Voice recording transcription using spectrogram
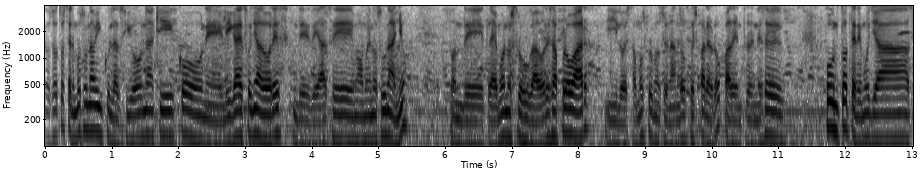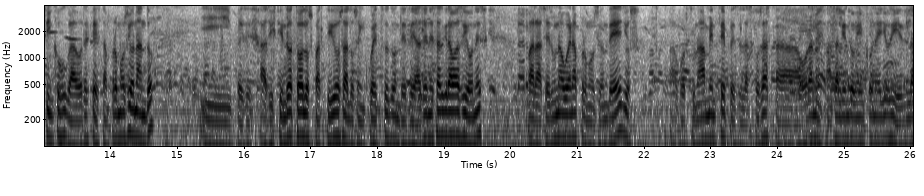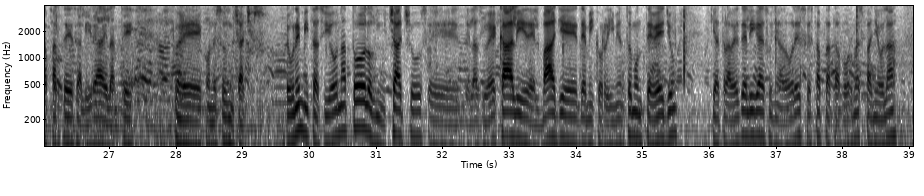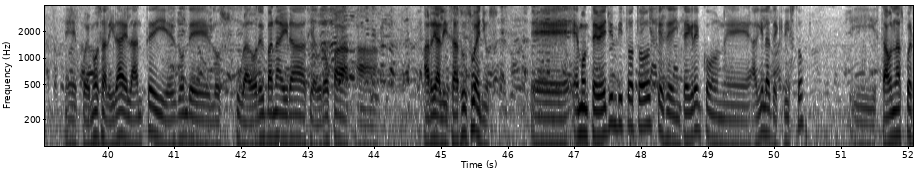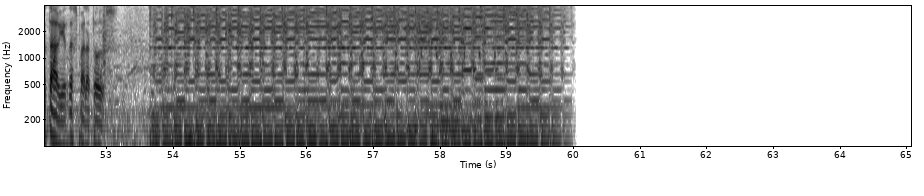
Nosotros tenemos una vinculación aquí con eh, Liga de Soñadores desde hace más o menos un año, donde traemos nuestros jugadores a probar y lo estamos promocionando pues para Europa. Dentro en ese punto tenemos ya cinco jugadores que están promocionando y pues asistiendo a todos los partidos, a los encuentros donde se hacen estas grabaciones para hacer una buena promoción de ellos. Afortunadamente pues las cosas hasta ahora nos están saliendo bien con ellos y es la parte de salir adelante eh, con estos muchachos. Una invitación a todos los muchachos eh, de la ciudad de Cali, del Valle, de mi corregimiento de Montebello, que a través de Liga de Soñadores, esta plataforma española, eh, podemos salir adelante y es donde los jugadores van a ir hacia Europa a, realizar sus sueños. Eh, en Montebello invito a todos que se integren con Águilas de Cristo y están las puertas abiertas para todos.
